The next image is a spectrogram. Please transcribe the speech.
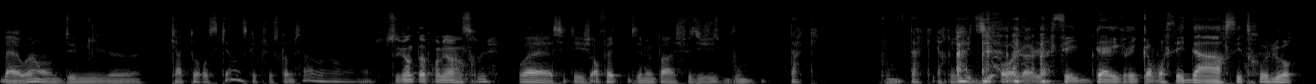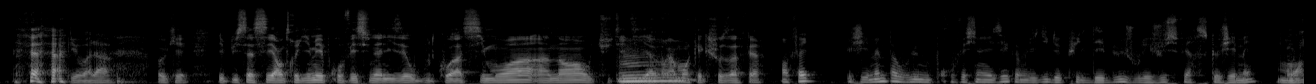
bah ouais, en 2014, 15, quelque chose comme ça. Ouais, ouais, ouais. Tu te souviens de ta première instru? Ouais, c'était, en fait, c'est même pas, je faisais juste boum, tac, boum, tac. Et après, je me disais, oh là là, c'est une dinguerie, comment c'est d'art, c'est trop lourd. Et puis voilà. Ok. Et puis ça s'est entre guillemets professionnalisé au bout de quoi? Six mois, un an, où tu t'es dit il y a Hmm. vraiment quelque chose à faire? En fait, j'ai même pas voulu me professionnaliser, comme j'ai dit depuis le début, je voulais juste faire ce que j'aimais, moi.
